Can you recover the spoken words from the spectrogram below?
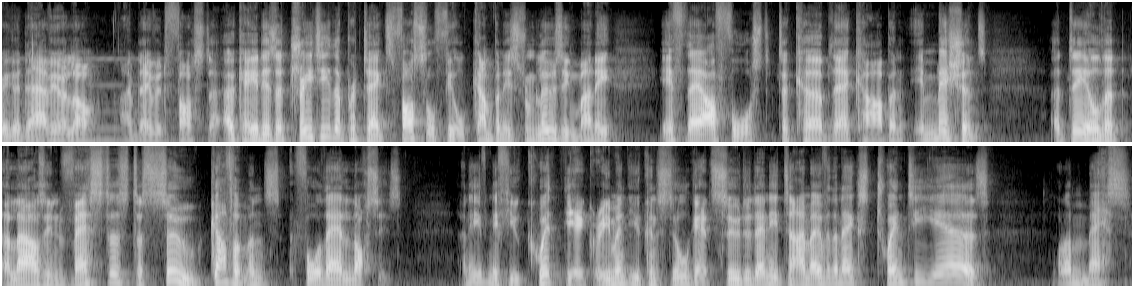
Very good to have you along. I'm David Foster. Okay, it is a treaty that protects fossil fuel companies from losing money if they are forced to curb their carbon emissions. A deal that allows investors to sue governments for their losses. And even if you quit the agreement, you can still get sued at any time over the next 20 years. What a mess.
